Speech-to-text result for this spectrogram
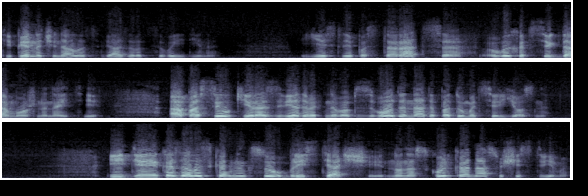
теперь начинала связываться воедино. Если постараться, выход всегда можно найти. А посылки разведывательного взвода надо подумать серьезно. Идея казалась Каммингсу блестящей, но насколько она осуществима?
